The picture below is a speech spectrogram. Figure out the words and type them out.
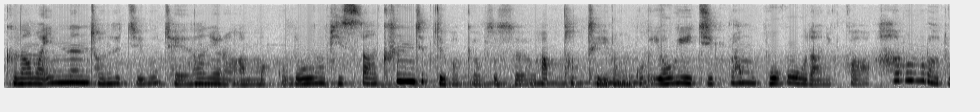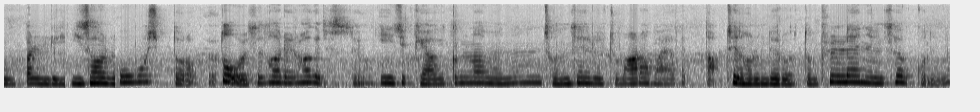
그나마 있는 전셋집은 제 예산이랑 안 맞고 너무 비싼 큰 집들밖에 없었어요. 아파트 이런 거. 여기 집을 한번 보고 나니까 하루라도 빨리 이사를 오고 싶더라고요. 또 월세살이를 하게 됐어요. 이 집 계약이 끝나면은 전세를 좀 알아봐야겠다. 제 나름대로 어떤 플랜을 세웠거든요.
